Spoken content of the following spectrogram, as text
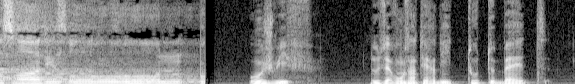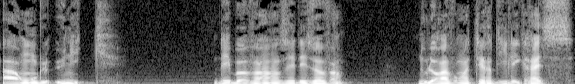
لصادقون. Aux Juifs, nous avons interdit toute bête à ongles uniques. Des bovins et des ovins, nous leur avons interdit les graisses,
